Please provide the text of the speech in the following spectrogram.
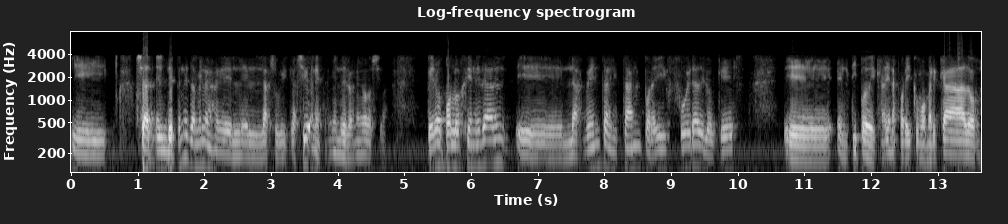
Y, o sea, depende también las, las ubicaciones también de los negocios pero por lo general eh, las ventas están por ahí fuera de lo que es eh, el tipo de cadenas por ahí como mercados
